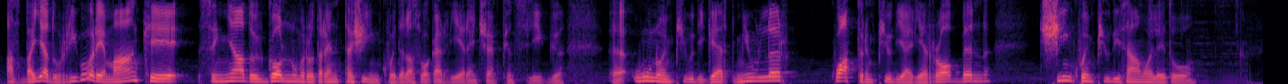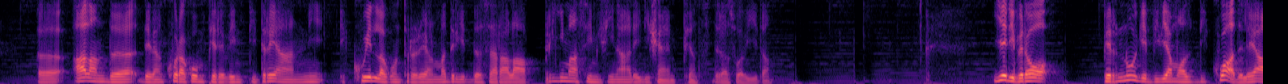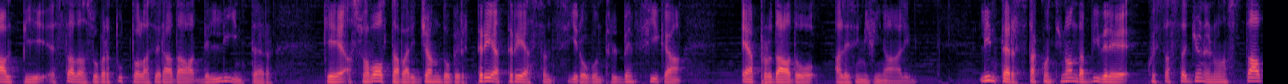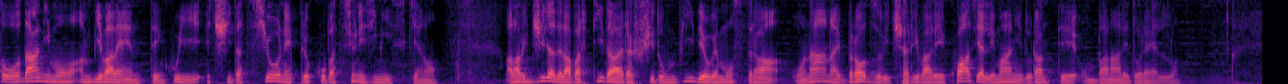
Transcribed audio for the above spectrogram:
ha sbagliato un rigore, ma ha anche segnato il gol numero 35 della sua carriera in Champions League. Eh, uno in più di Gerd Müller, quattro in più di Ariel Robben, cinque in più di Samuel Eto'o. Uh, Haaland deve ancora compiere 23 anni e quella contro il Real Madrid sarà la prima semifinale di Champions della sua vita. Ieri però per noi che viviamo al di qua delle Alpi è stata soprattutto la serata dell'Inter, che a sua volta pareggiando per 3-3 a San Siro contro il Benfica è approdato alle semifinali. L'Inter sta continuando a vivere questa stagione in uno stato d'animo ambivalente, in cui eccitazione e preoccupazione si mischiano. Alla vigilia della partita era uscito un video che mostra Onana e Brozovic arrivare quasi alle mani durante un banale torello.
